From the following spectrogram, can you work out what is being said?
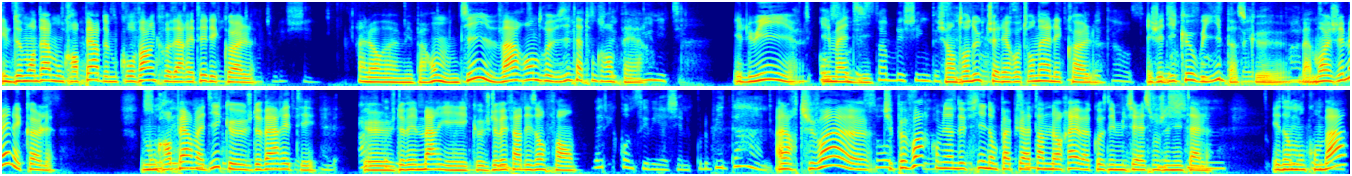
Ils demandaient à mon grand-père de me convaincre d'arrêter l'école. Alors, euh, mes parents m'ont dit, va rendre visite à ton grand-père. Et lui, il m'a dit, j'ai entendu que tu allais retourner à l'école. Et j'ai dit que oui, parce que bah, moi j'aimais l'école. mon grand-père m'a dit que je devais arrêter. que je devais me marier, que je devais faire des enfants. Alors tu vois, euh, tu peux voir combien de filles n'ont pas pu atteindre leurs rêves à cause des mutilations génitales. Et dans mon combat,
